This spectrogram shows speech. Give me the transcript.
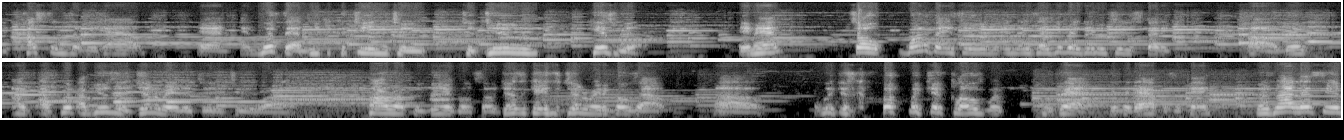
the customs that we have, and and with that we can continue to to do His will. Amen. So one of the things too, and, and as I get ready to get into the study, uh, there I, I put I'm using a generator to to uh, power up the vehicle. So just in case the generator goes out, uh, we just we just close with with that if it happens. Okay. But if not, let's see if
